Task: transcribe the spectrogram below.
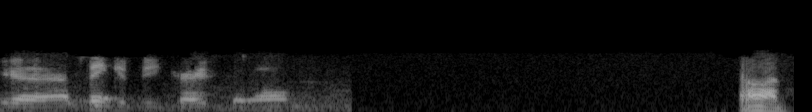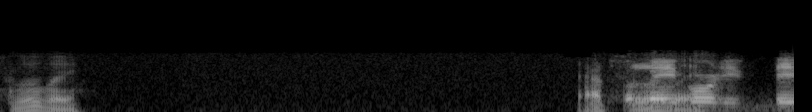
Yeah, I think it'd be great for them. Oh, absolutely. And Absolutely. they've already they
